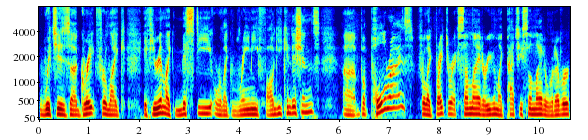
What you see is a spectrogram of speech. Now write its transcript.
which is uh, great for like if you're in like misty or like rainy foggy conditions uh, but polarize for like bright direct sunlight or even like patchy sunlight or whatever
